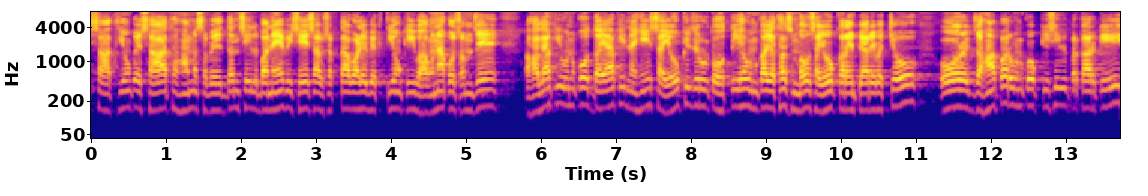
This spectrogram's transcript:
साथियों के साथ हम संवेदनशील बने विशेष आवश्यकता वाले व्यक्तियों की भावना को समझें। हालाँकि उनको दया की नहीं, सहयोग की ज़रूरत होती है, उनका यथासंभव सहयोग करें प्यारे बच्चों। और जहाँ पर उनको किसी भी प्रकार की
